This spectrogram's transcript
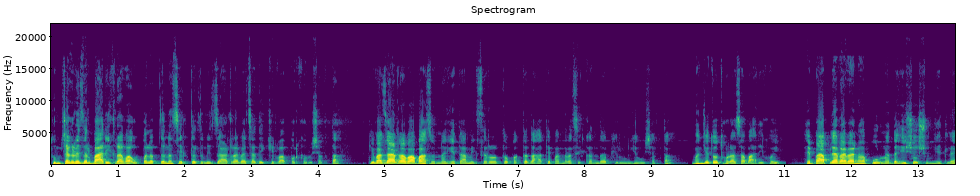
तुमच्याकडे जर बारीक रवा उपलब्ध नसेल तर तुम्ही जाड रव्याचा देखील वापर करू शकता. किंवा जाड रवा भाजून न घेता मिक्सरवर तो फक्त दहा ते पंधरा सेकंद फिरून घेऊ शकता. म्हणजे तो थोडासा बारीक होईल. हे पण आपल्या रव्यानं पूर्ण दही शोषून घेतले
